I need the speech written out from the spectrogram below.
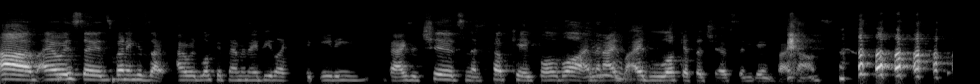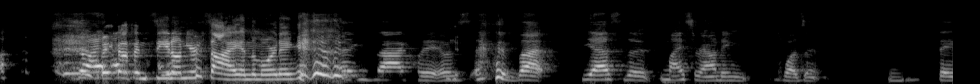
um, I always say it's funny because I, I would look at them and they'd be like, eating bags of chips and then cupcake, blah, blah, blah. And then I'd, I'd look at the chips and gain five pounds. So I- Wake I- up and see it on your thigh in the morning. exactly. It was, but yes, the my surrounding wasn't. They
